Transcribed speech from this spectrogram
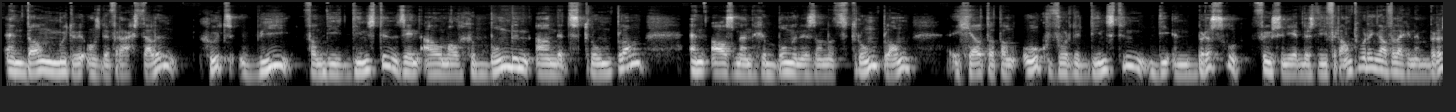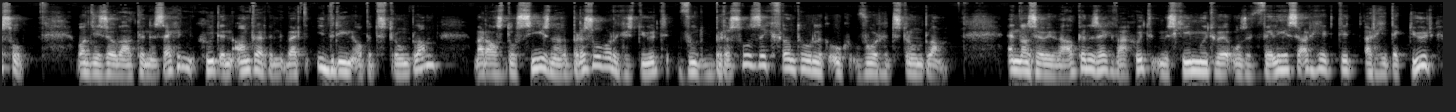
En dan moeten we ons de vraag stellen, goed, wie van die diensten zijn allemaal gebonden aan dit stroomplan? En als men gebonden is aan het stroomplan, geldt dat dan ook voor de diensten die in Brussel functioneren, dus die verantwoording afleggen in Brussel. Want je zou wel kunnen zeggen, goed, in Antwerpen werkt iedereen op het stroomplan, maar als dossiers naar Brussel worden gestuurd, voelt Brussel zich verantwoordelijk ook voor het stroomplan. En dan zou je wel kunnen zeggen, van goed, misschien moeten we onze veiligheidsarchitectuur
